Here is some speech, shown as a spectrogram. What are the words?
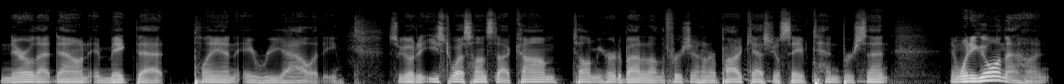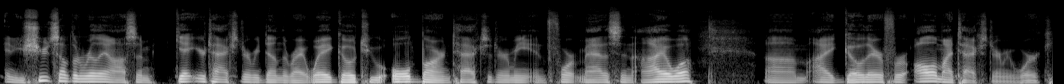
narrow that down and make that plan a reality. So go to eastwesthunts.com, tell them you heard about it on the First Hunter podcast, and you'll save 10%. And when you go on that hunt and you shoot something really awesome, get your taxidermy done the right way. Go to Old Barn Taxidermy in Fort Madison, Iowa. Um, I go there for all of my taxidermy work,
